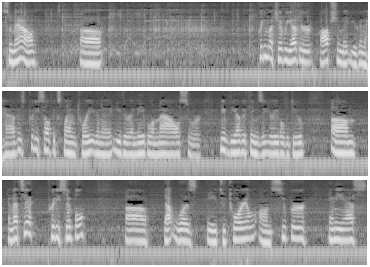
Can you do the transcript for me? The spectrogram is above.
So now, uh, pretty much every other option that you're going to have is pretty self-explanatory. You're going to either enable a mouse or any of the other things that you're able to do. Um, and that's it. Pretty simple. Uh, that was a tutorial on Super NES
